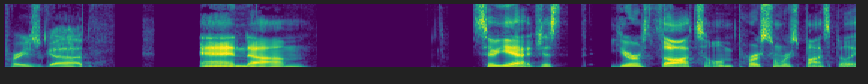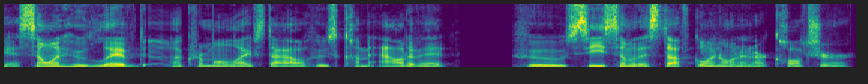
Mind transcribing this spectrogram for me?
Praise God. and um, so yeah, just your thoughts on personal responsibility as someone who lived a criminal lifestyle, who's come out of it, who sees some of the stuff going on in our culture.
